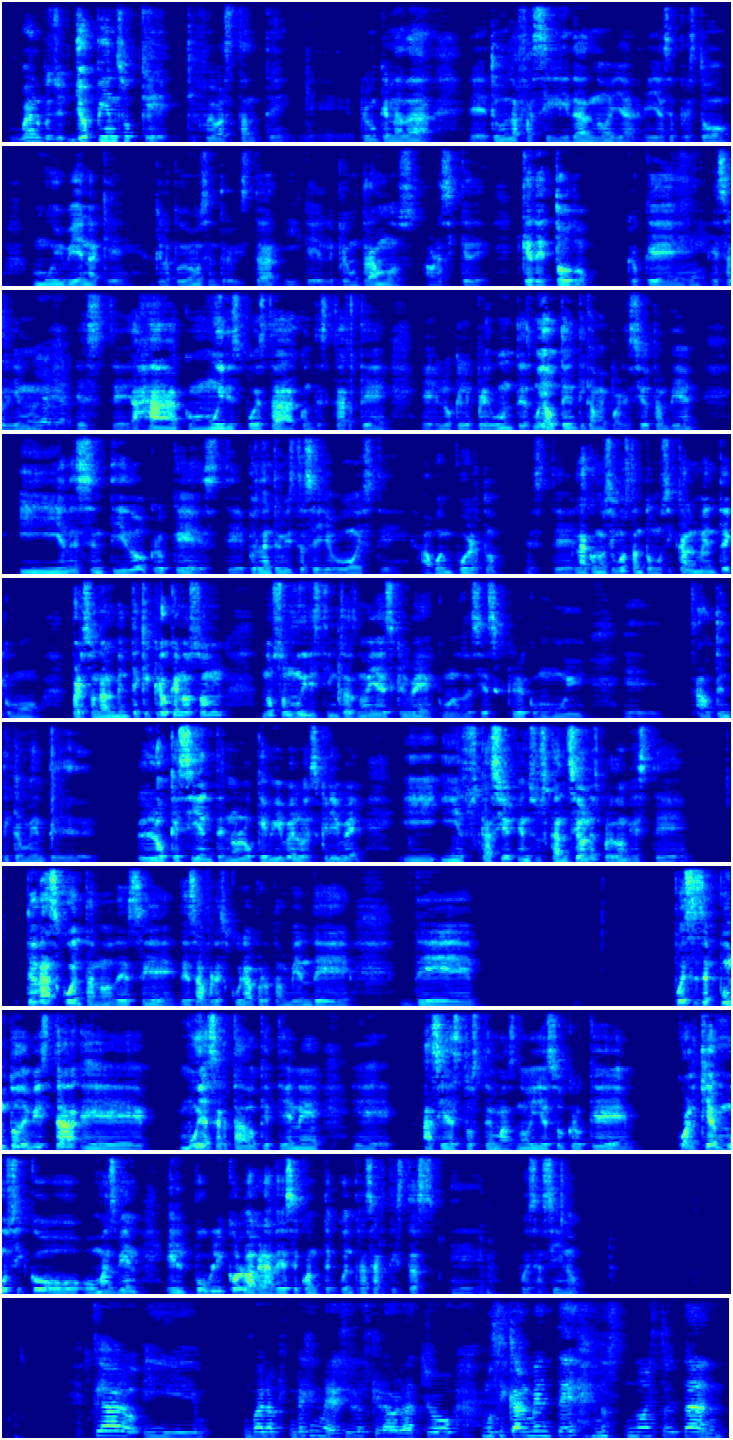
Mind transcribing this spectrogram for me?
Bueno, pues yo, pienso que, que, fue bastante, eh, primero que nada, eh, tuvimos la facilidad, ¿no? Ella, ella se prestó muy bien a que, que la pudiéramos entrevistar y que le preguntáramos ahora sí que de, que de todo, Creo que es alguien, este, ajá, como muy dispuesta a contestarte eh, lo que le preguntes, muy auténtica me pareció también. Y en ese sentido, creo que, este, pues la entrevista se llevó, este, a buen puerto. Este, la conocimos tanto musicalmente como personalmente, que creo que no son, no son muy distintas, ¿no? Ella escribe, como nos decía, escribe como muy eh, auténticamente lo que siente, ¿no? Lo que vive, lo escribe y, y en, sus en sus canciones, perdón, este, te das cuenta, ¿no? De, ese, de esa frescura, pero también de, de pues ese punto de vista eh, muy acertado que tiene eh, hacia estos temas, ¿no? Y eso creo que cualquier músico o, más bien el público lo agradece cuando te encuentras artistas eh, pues así, ¿no? Claro, y bueno, déjenme decirles que la verdad yo musicalmente no estoy tan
